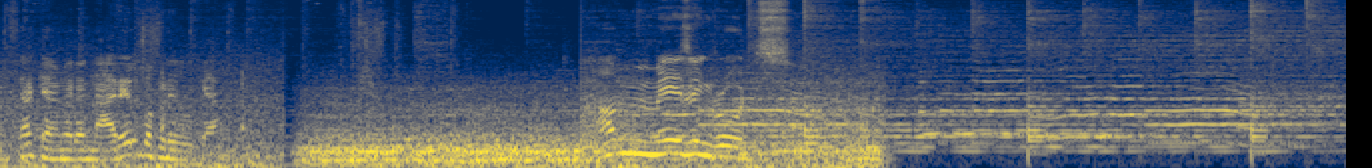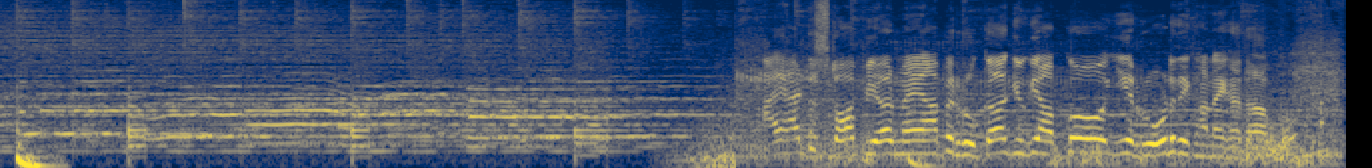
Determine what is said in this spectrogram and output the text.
ऐसा क्या मेरा नारियल पकड़े हो क्या? Amazing roads I had to stop यार मैं यहाँ पे रुका क्योंकि आपको ये रोड दिखाने का था आपको।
